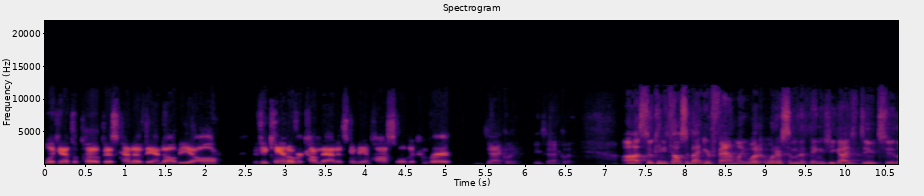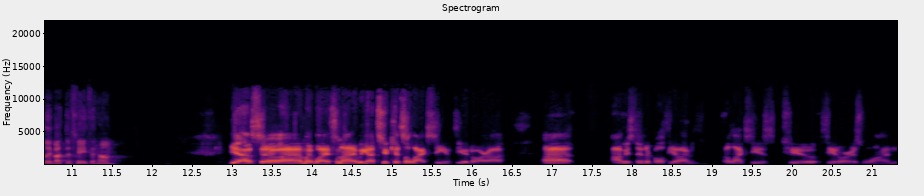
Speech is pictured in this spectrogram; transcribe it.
looking at the Pope as kind of the end all be all. If you can't overcome that, it's going to be impossible to convert. Exactly. Exactly. Uh, so, can you tell us about your family? What What are some of the things you guys do to live out the faith at home? Yeah. So, uh, my wife and I, we got two kids, Alexi and Theodora. Uh, obviously, they're both young. Alexi is two, Theodora is one.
